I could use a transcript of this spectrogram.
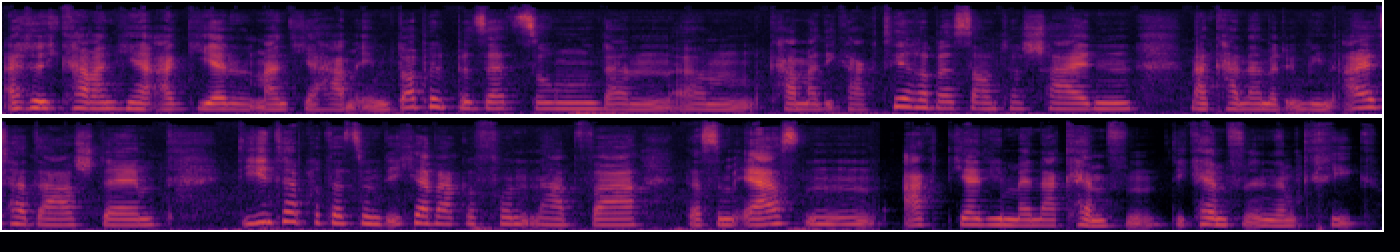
Natürlich kann man hier agieren. Manche haben eben Doppelbesetzungen. Dann ähm, kann man die Charaktere besser unterscheiden. Man kann damit irgendwie ein Alter darstellen. Die Interpretation, die ich aber gefunden habe, war, dass im ersten Akt ja die Männer kämpfen. Die kämpfen in einem Krieg.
